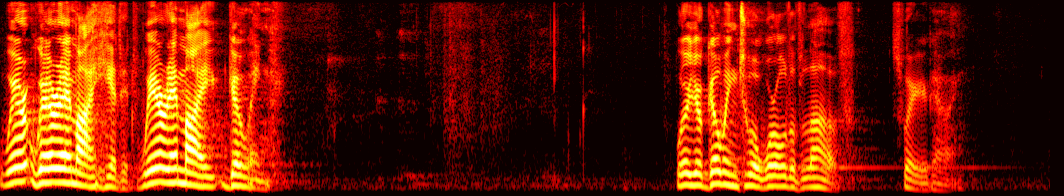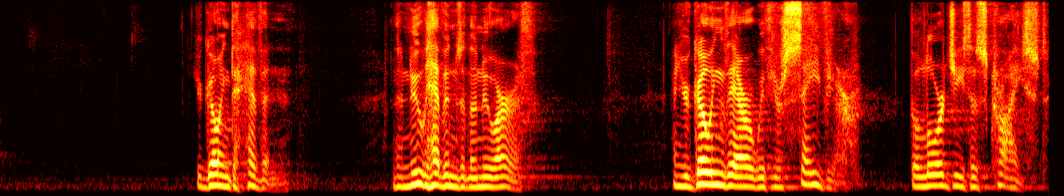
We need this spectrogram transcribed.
Where, where am I headed? Where am I going? Where you're going to a world of love. That's where you're going. You're going to heaven, the new heavens and the new earth. And you're going there with your Savior, the Lord Jesus Christ,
